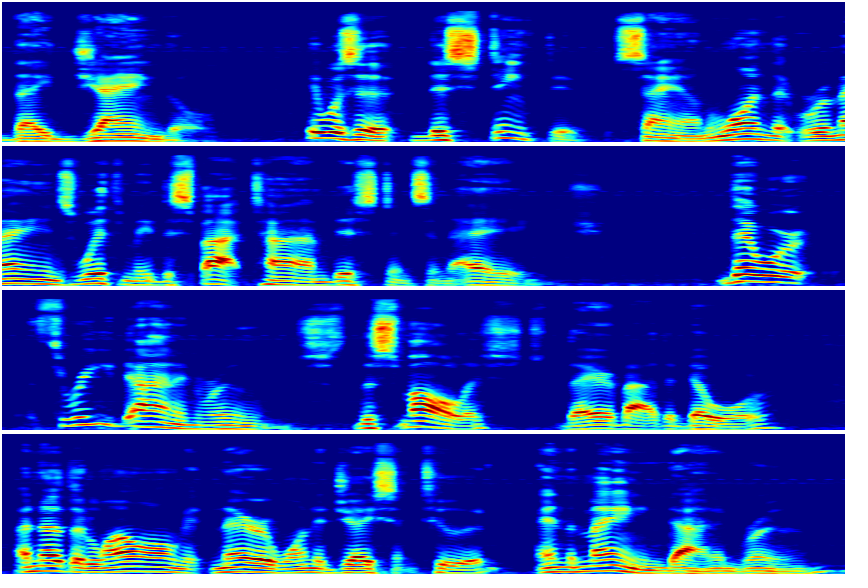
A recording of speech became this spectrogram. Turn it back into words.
they jangled. It was a distinctive sound, one that remains with me despite time, distance, and age. There were three dining rooms, the smallest, there by the door, another long and narrow one adjacent to it, and the main dining room,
